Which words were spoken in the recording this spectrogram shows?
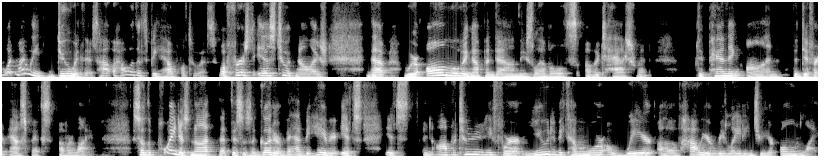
what might we do with this? How, how will this be helpful to us? Well, first is to acknowledge that we're all moving up and down these levels of attachment depending on the different aspects of our life. So the point is not that this is a good or bad behavior. It's, it's an opportunity for you to become more aware of how you're relating to your own life.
